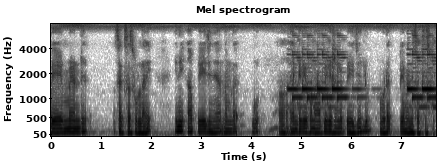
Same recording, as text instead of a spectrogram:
പേയ്മെന്റ് സക്സസ്ഫുള്ളായി ഇനി ആ പേജ് ഞാൻ നമ്മുടെ എന്റെ കൈ ഫോൺ ആപ്ലിക്കേഷനിലെ പേജിലും ഇവിടെ പേയ്മെന്റ് സക്സസ്ഫുൾ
